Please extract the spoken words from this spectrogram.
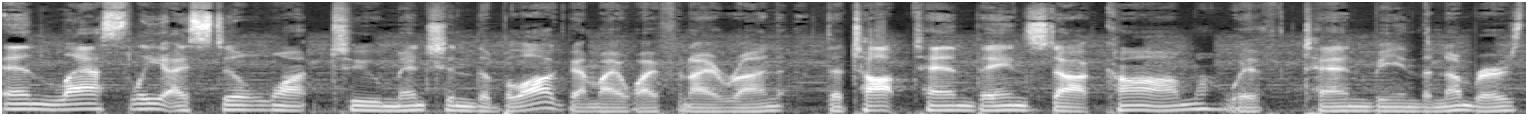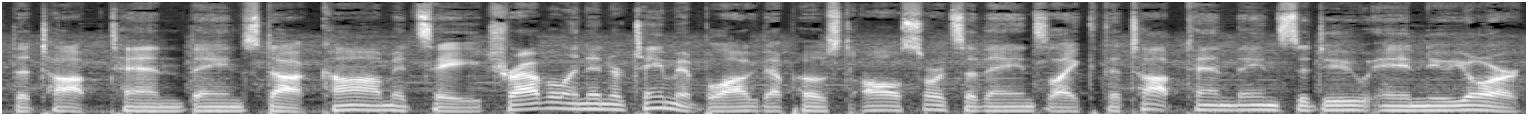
And lastly, I still want to mention the blog that my wife and I run, the top10things.com, with 10 being the numbers, the top10things.com. It's a travel and entertainment blog that posts all sorts of things like the top 10 things to do in New York,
